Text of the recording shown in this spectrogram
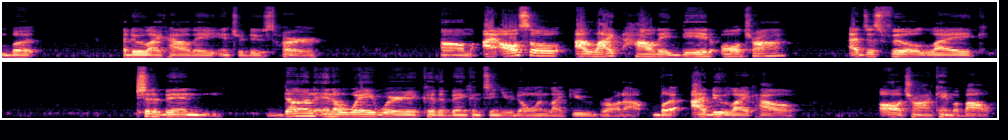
but I do like how they introduced her. Um, I also I like how they did Ultron. I just feel like it should have been done in a way where it could have been continued on like you brought out. But I do like how Ultron came about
